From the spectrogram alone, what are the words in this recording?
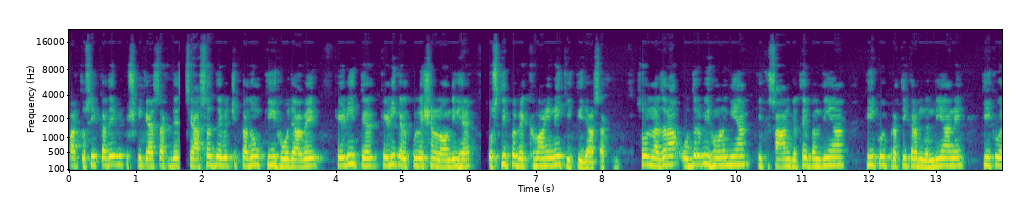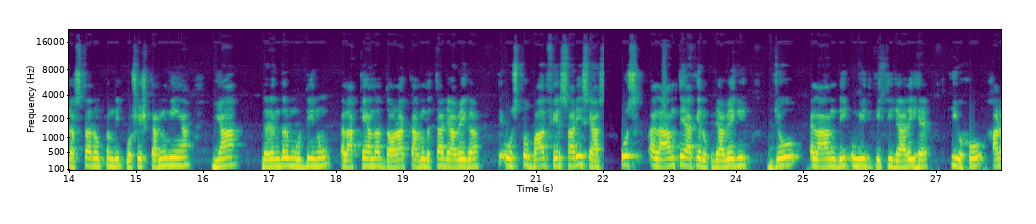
ਪਰ ਤੁਸੀਂ ਕਦੇ ਵੀ ਕੁਝ ਨਹੀਂ ਕਹਿ ਸਕਦੇ। ਸਿਆਸਤ ਦੇ ਵਿੱਚ ਕਦੋਂ ਕੀ ਹੋ ਜਾਵੇ, ਕਿਹੜੀ ਧਿਰ ਕਿਹੜੀ ਕੈਲਕੂਲੇਸ਼ਨ ਲਾਉਂਦੀ ਹੈ ਉਸ ਦੀ ਭਵਿੱਖਬਾਣੀ ਨਹੀਂ ਕੀਤੀ ਜਾ ਸਕਦੀ। ਸੋ ਨਜ਼ਰਾਂ ਉਧਰ ਵੀ ਹੋਣਗੀਆਂ ਕਿ ਕਿਸਾਨ ਜਥੇਬੰਦੀਆਂ ਕੀ ਕੋਈ ਪ੍ਰਤੀਕਰਮ ਦਿੰਦੀਆਂ ਨੇ, ਕੀ ਕੋਈ ਰਸਤਾ ਰੋਕਣ ਦੀ ਕੋਸ਼ਿਸ਼ ਕਰਨਗੀਆਂ ਜਾਂ ਨਰਿੰਦਰ ਮੋਦੀ ਨੂੰ ਇਲਾਕਿਆਂ ਦਾ ਦੌਰਾ ਕਰਨ ਦਿੱਤਾ ਜਾਵੇਗਾ ਤੇ ਉਸ ਤੋਂ ਬਾਅਦ ਫਿਰ ਸਾਰੀ ਸਿਆਸਤ ਉਸ ਐਲਾਨ ਤੇ ਆ ਕੇ ਰੁਕ ਜਾਵੇਗੀ, ਜੋ ਐਲਾਨ ਦੀ ਉਮੀਦ ਕੀਤੀ ਜਾ ਰਹੀ ਹੈ ਕਿ ਉਹ ਹੜ੍ਹ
